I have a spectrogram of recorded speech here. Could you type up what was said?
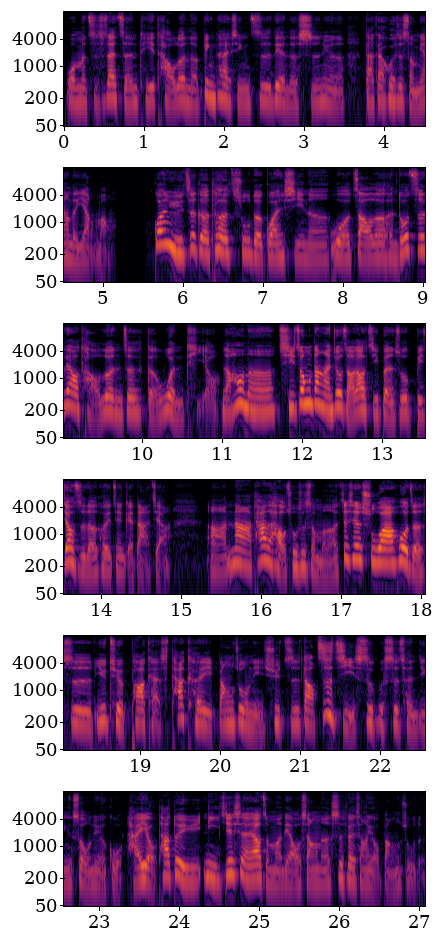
我们只是在整体讨论了病态型自恋的施虐呢，大概会是什么样的样貌。关于这个特殊的关系呢，我找了很多资料讨论这个问题哦。然后呢，其中当然就找到几本书比较值得推荐给大家。啊，那它的好处是什么呢？这些书啊，或者是 YouTube podcast，它可以帮助你去知道自己是不是曾经受虐过，还有它对于你接下来要怎么疗伤呢，是非常有帮助的。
